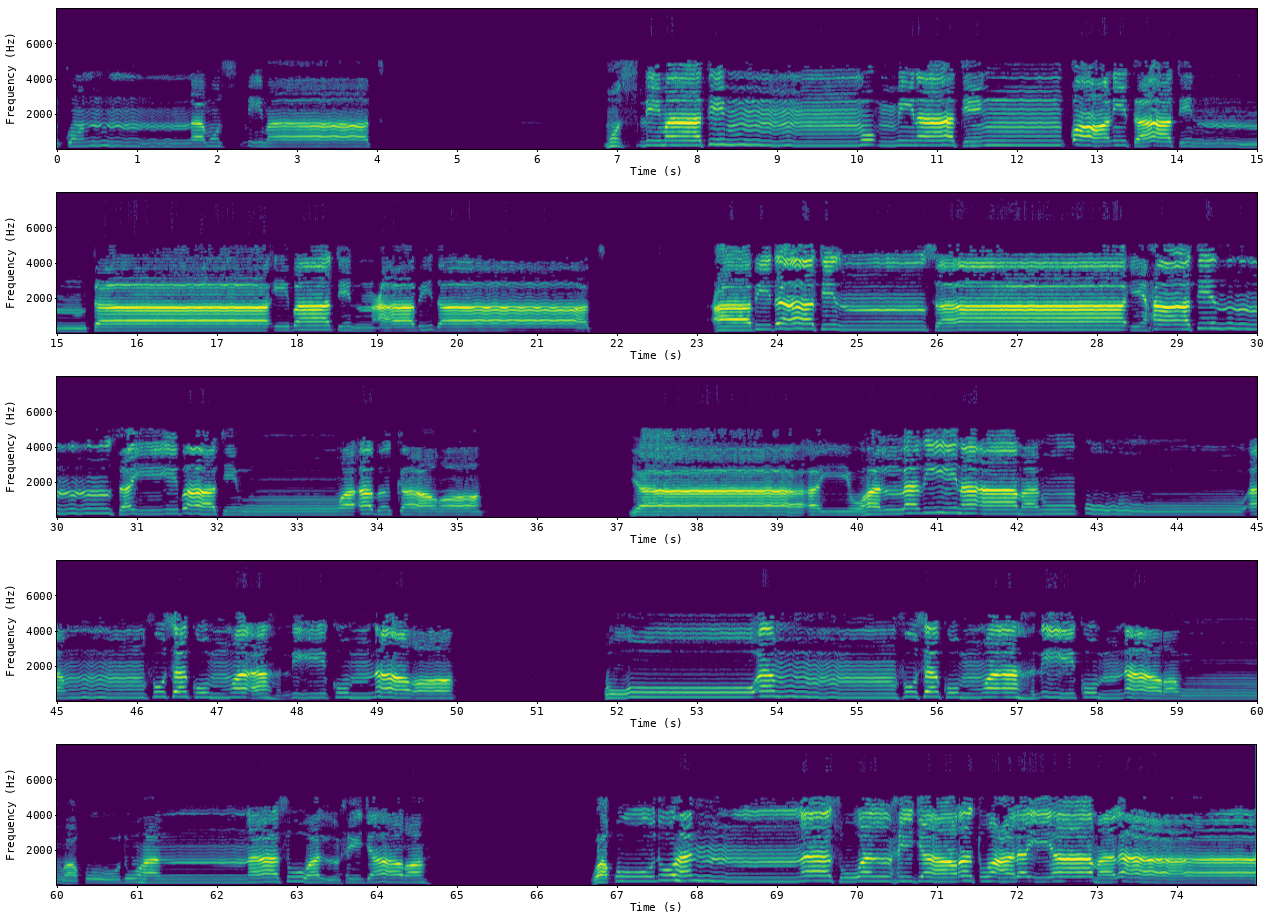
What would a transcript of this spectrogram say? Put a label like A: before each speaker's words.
A: منكن مسلمات مسلمات مؤمنات قانتات تائبات عابدات عابدات سائحات سيبات وأبكارا. يا أيها الذين آمنوا قوا أنفسكم وأهليكم نارا. قوا أنفسكم وأهليكم نارا وقودها الناس والحجارة وقودها الناس والحجارة عليها ملائكة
